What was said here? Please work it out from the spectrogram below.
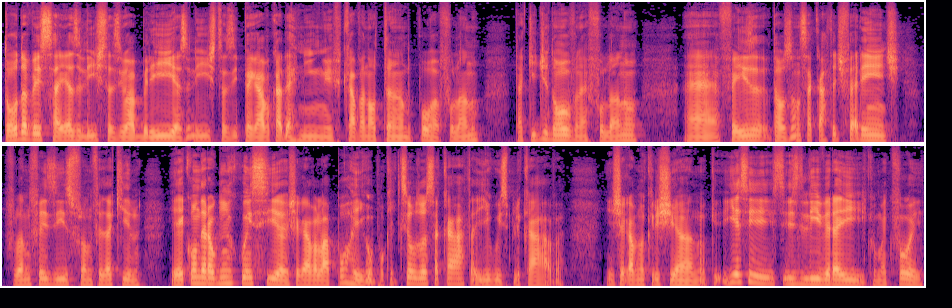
toda vez saía as listas, eu abria as listas e pegava o caderninho e ficava anotando, porra, fulano tá aqui de novo, né? Fulano é, fez, tá usando essa carta diferente, fulano fez isso, fulano fez aquilo. E aí quando era alguém que eu conhecia, chegava lá, porra, Igor, por que, que você usou essa carta? Igor explicava. E chegava no Cristiano, e esse, esse sliver aí, como é que foi?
